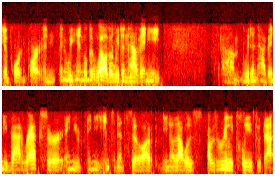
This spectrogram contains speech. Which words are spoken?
the important part, and and we handled it well. That we didn't have any um, we didn't have any bad wrecks or any any incidents. So I, you know, that was I was really pleased with that.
